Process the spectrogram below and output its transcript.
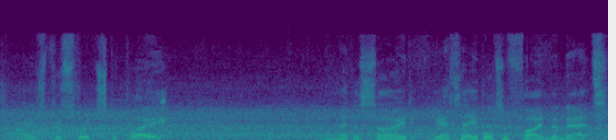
Tries to switch the play. Neither side yet able to find the net.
